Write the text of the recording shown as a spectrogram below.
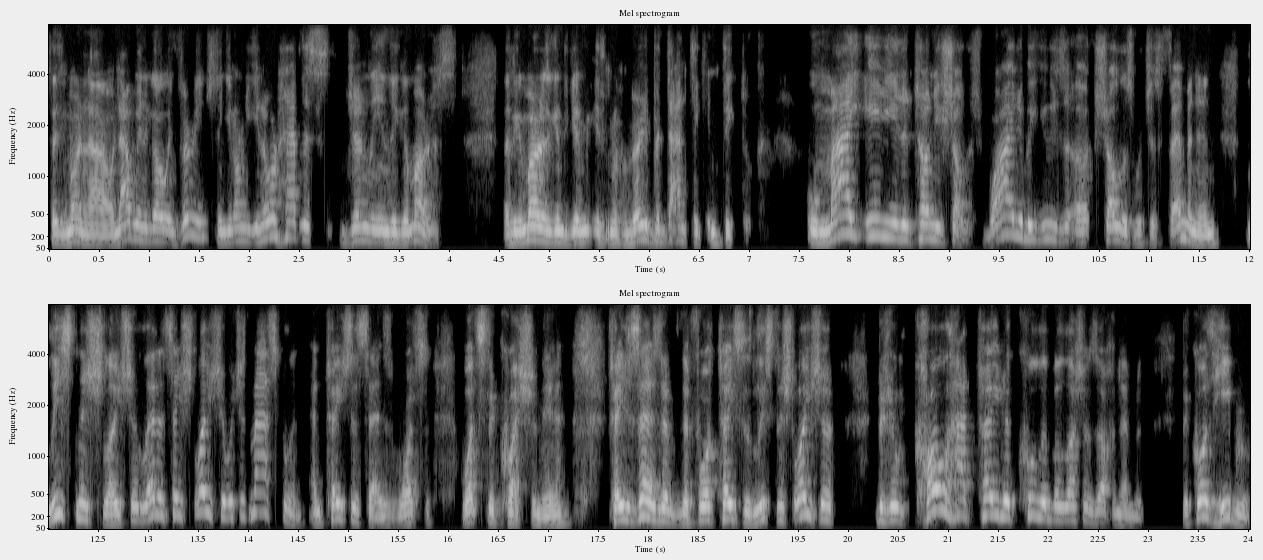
Says Gemara now. Now we're going to go. It's very interesting. You don't you don't have this generally in the Gemaras. That the Gemara is going to get is going to become very pedantic in diktuk. Umay iri Tony shalish. Why do we use uh, shalish, which is feminine? Lisna shloisha. Let us say shloisha, which is masculine. And Taisa says, what's what's the question here? Taisa says the, the fourth Taisa is lisna shloisha. Because Hebrew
